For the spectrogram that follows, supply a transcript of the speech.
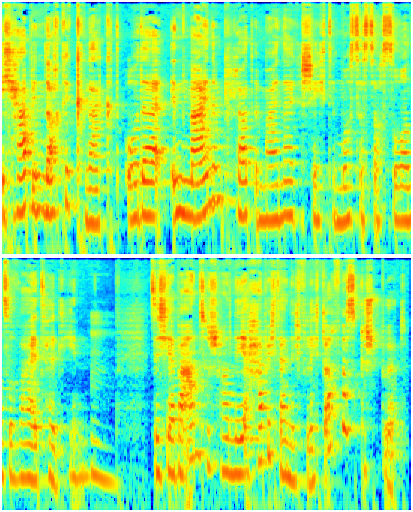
ich habe ihn doch geknackt. Oder in meinem Plot, in meiner Geschichte muss das doch so und so weitergehen. Mhm. Sich aber anzuschauen, nee, habe ich da nicht vielleicht doch was gespürt?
